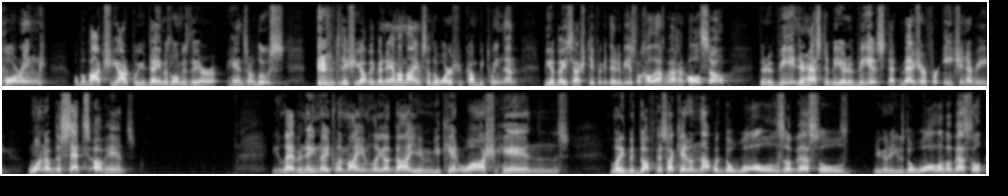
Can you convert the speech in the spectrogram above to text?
pouring, or bavat shiyarpu yudaim, as long as their hands are loose, so the water should come between them. Also, the revi- there has to be a revius, that measure for each and every one of the sets of hands. 11. You can't wash hands. Not with the walls of vessels. You're going to use the wall of a vessel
